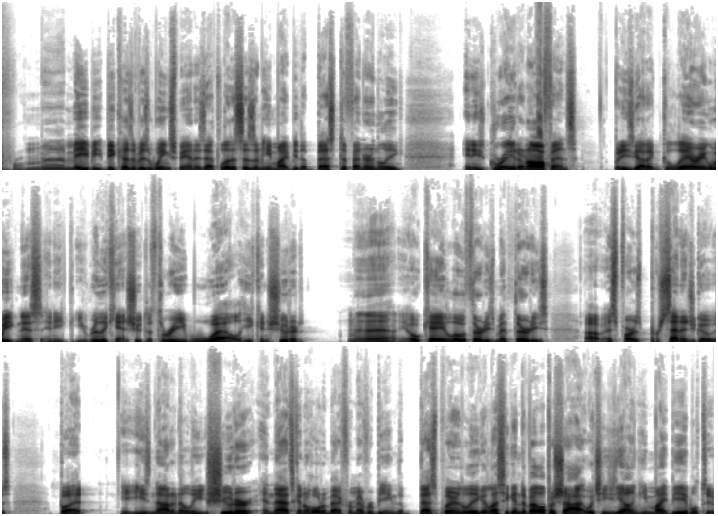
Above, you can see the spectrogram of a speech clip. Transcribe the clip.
Eh, maybe because of his wingspan, his athleticism, he might be the best defender in the league. And he's great on offense, but he's got a glaring weakness, and he, he really can't shoot the three well. He can shoot it eh, okay, low 30s, mid 30s, uh, as far as percentage goes, but he's not an elite shooter, and that's going to hold him back from ever being the best player in the league unless he can develop a shot, which he's young. He might be able to.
